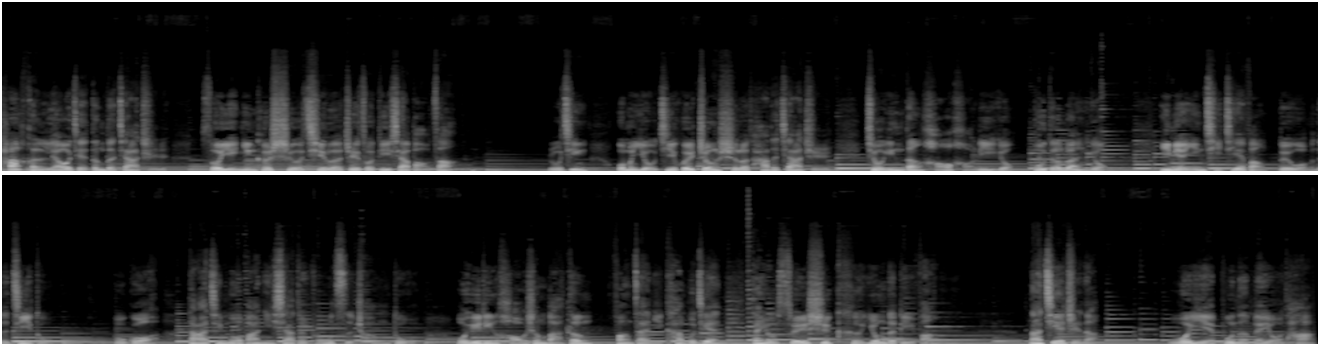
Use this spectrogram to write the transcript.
他很了解灯的价值，所以宁可舍弃了这座地下宝藏。如今我们有机会证实了它的价值，就应当好好利用，不得乱用，以免引起街坊对我们的嫉妒。不过大金魔把你吓得如此程度，我一定好生把灯放在你看不见但又随时可用的地方。那戒指呢？我也不能没有它，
